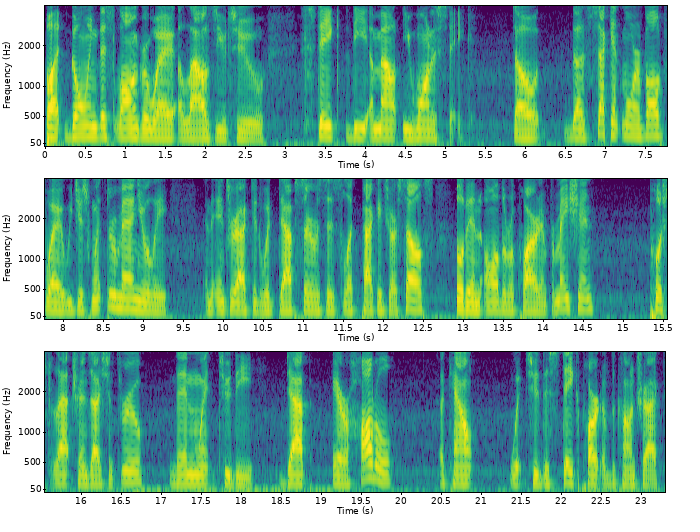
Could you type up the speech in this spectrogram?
But going this longer way allows you to stake the amount you want to stake. So the second more involved way, we just went through manually and interacted with DApp services select package ourselves, filled in all the required information, pushed that transaction through, then went to the DApp Air HODL account, went to the stake part of the contract,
